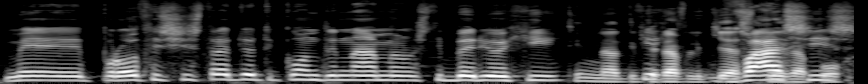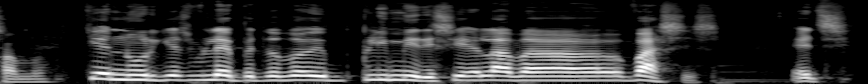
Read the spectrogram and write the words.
με πρόθεση στρατιωτικών δυνάμεων στην περιοχή. Την αντιπυραυλική ασπίδα που είχαμε. Καινούριε, βλέπετε εδώ η πλημμύριση η Ελλάδα βάσης. Έτσι.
